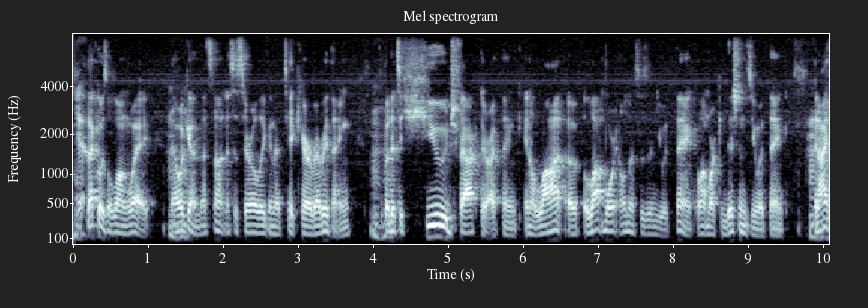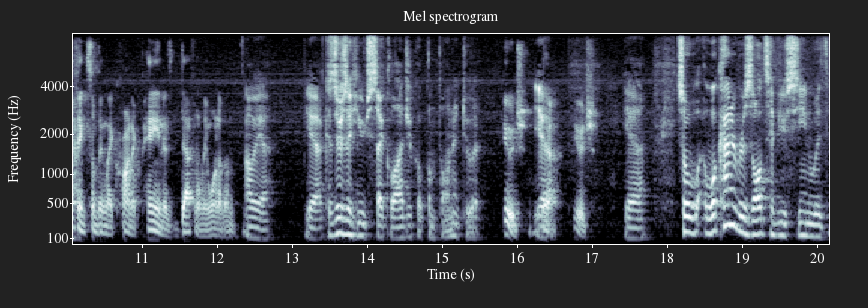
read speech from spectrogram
yeah. that goes a long way. Mm-hmm. Now, again, that's not necessarily going to take care of everything, mm-hmm. but it's a huge factor, I think, in a lot of a lot more illnesses than you would think, a lot more conditions you would think, mm-hmm. and I mm-hmm. think something like chronic pain is definitely one of them. Oh yeah, yeah, because there's a huge psychological component to it. Huge. Yeah, yeah huge. Yeah. So, what kind of results have you seen with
